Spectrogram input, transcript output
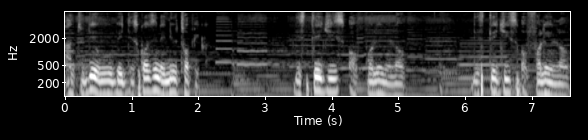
and today we will be discussing a new topic the stages of falling in love. The stages of falling in love.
